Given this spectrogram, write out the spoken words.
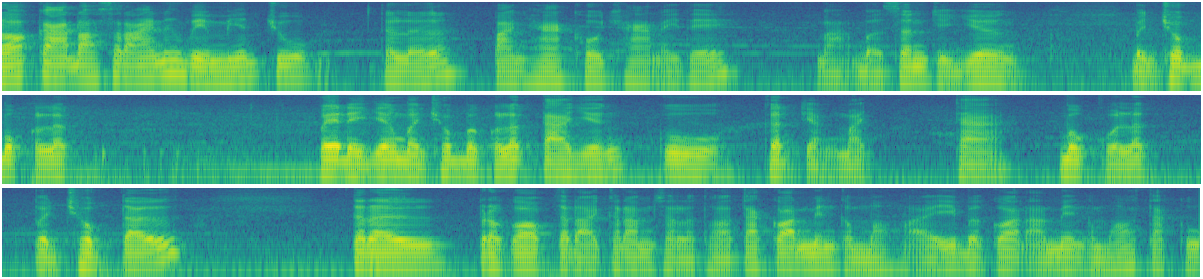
រកការដោះស្រាយហ្នឹងវាមានជួបទៅលើបញ្ហាខូចខាតអីទេ បាទបើសិនជាយើង បញ្ឈប់បុគ្គលិកពេលដែលយើងបញ្ឈប់បុគ្គលិកតើយើងគួរគិតយ៉ាងម៉េចថាបុគ្គលិកបញ្ឈប់ទៅ ត្រូវប្រកបទៅដោយក្រមសីលធម៌តើគាត់មានកំហុសអីបើគាត់អត់មានកំហុសតើគូ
